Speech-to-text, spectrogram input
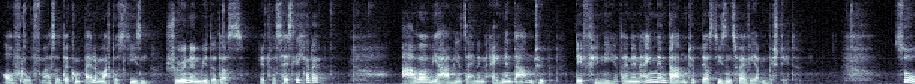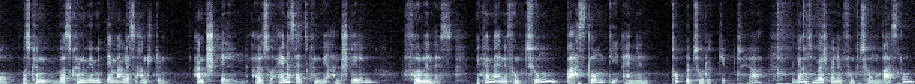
aufrufen. Also der Compiler macht aus diesen schönen wieder das etwas hässlichere, aber wir haben jetzt einen eigenen Datentyp definiert, einen eigenen Datentyp, der aus diesen zwei Werten besteht. So, was können, was können wir mit dem alles anstellen? Anstellen? Also einerseits können wir anstellen folgendes. Wir können eine Funktion basteln, die einen Tuppel zurückgibt. Ja? Wir können zum Beispiel eine Funktion basteln.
